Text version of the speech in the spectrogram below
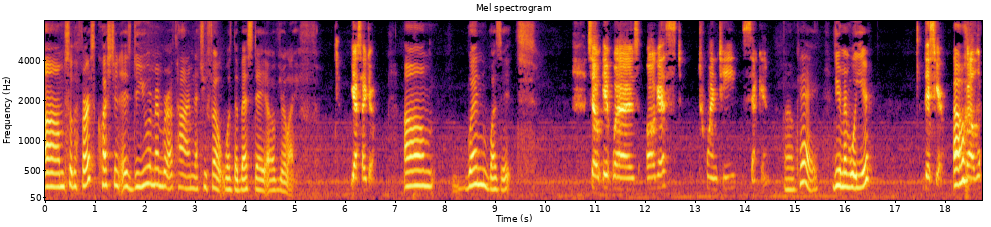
Um, so the first question is Do you remember a time that you felt was the best day of your life? Yes, I do. Um, when was it? So it was August 22nd Okay. Do you remember what year? this year. Oh. Well, last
